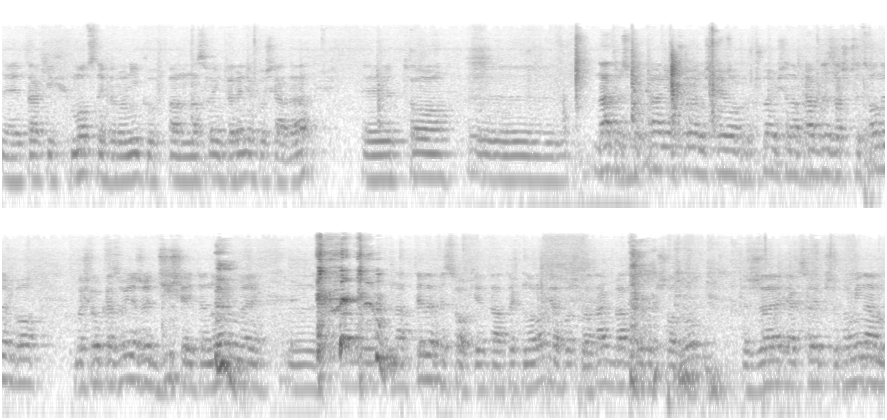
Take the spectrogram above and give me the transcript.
y, takich mocnych rolników Pan na swoim terenie posiada. Y, To y, na tym spotkaniu czułem się, czułem się naprawdę zaszczycony, bo bo się okazuje, że dzisiaj te normy y, są na tyle wysokie, ta technologia poszła tak bardzo do przodu, że jak sobie przypominam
